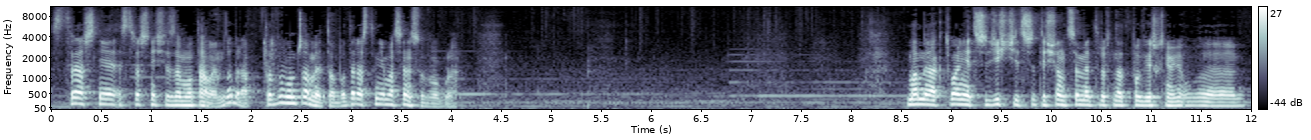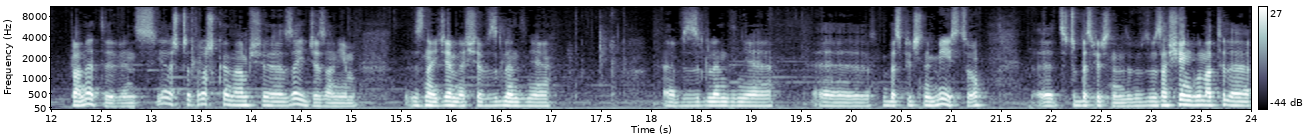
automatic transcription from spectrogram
Strasznie, strasznie się zamotałem. Dobra, to wyłączamy to, bo teraz to nie ma sensu w ogóle. Mamy aktualnie 33 tysiące metrów nad powierzchnią e, planety, więc jeszcze troszkę nam się zejdzie, zanim znajdziemy się względnie, e, względnie e, bezpiecznym miejscu, czy bezpiecznym, w zasięgu na tyle,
